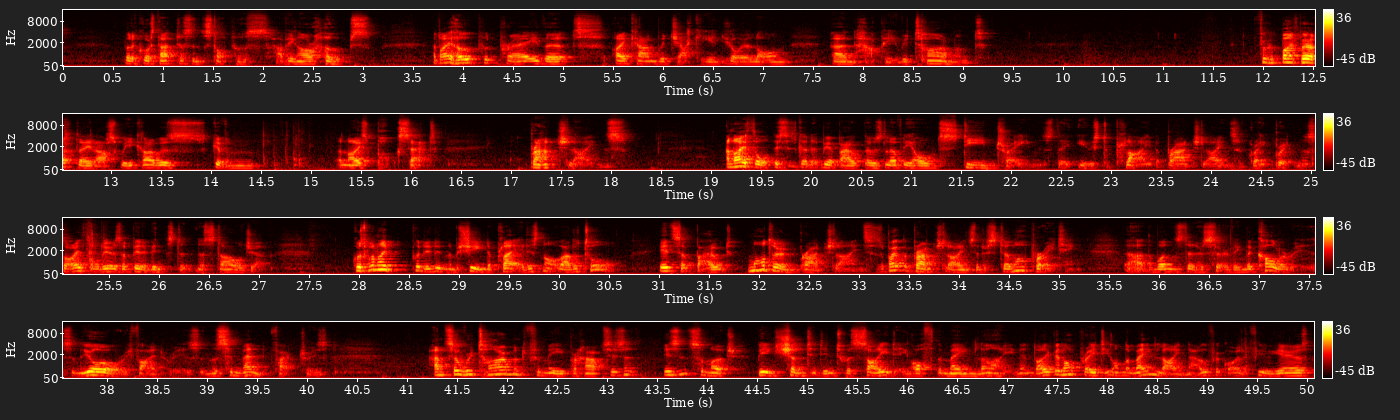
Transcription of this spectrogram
but of course, that doesn't stop us having our hopes. And I hope and pray that I can, with Jackie, enjoy a long and happy retirement. For my birthday last week, I was given a nice box set, branch lines. And I thought this is going to be about those lovely old steam trains that used to ply the branch lines of Great Britain. So I thought it was a bit of instant nostalgia. Because when I put it in the machine to play it, it's not that at all. It's about modern branch lines. It's about the branch lines that are still operating, uh, the ones that are serving the collieries and the oil refineries and the cement factories. And so retirement for me perhaps isn't, isn't so much being shunted into a siding off the main line. And I've been operating on the main line now for quite a few years,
